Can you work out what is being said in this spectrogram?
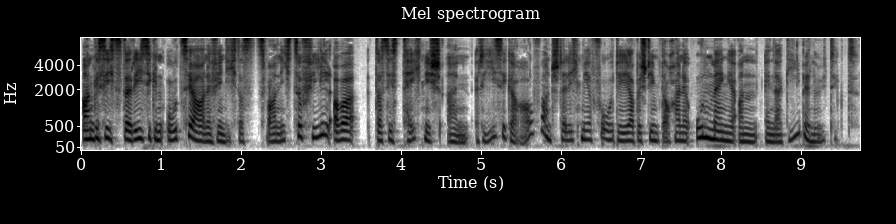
Angesichts der riesigen Ozeane finde ich das zwar nicht so viel, aber Das ist technisch ein riesiger Aufwand, stelle ich mir vor, der ja bestimmt auch eine Unmenge an Energie benötigt.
